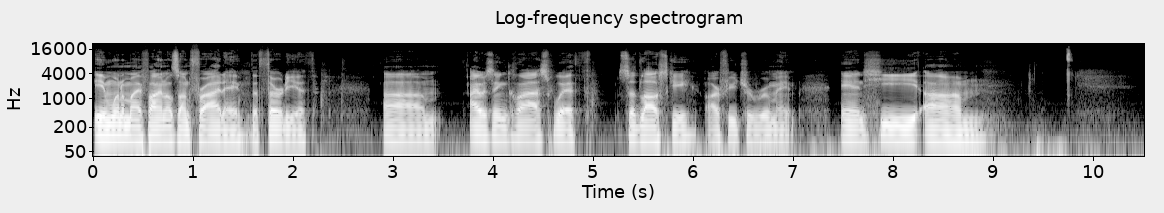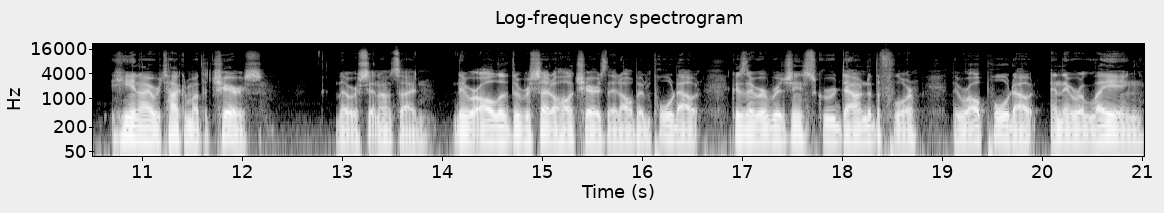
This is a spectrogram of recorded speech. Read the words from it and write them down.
in one of my finals on Friday, the 30th, um, I was in class with Sadlowski, our future roommate, and he um, he and I were talking about the chairs that were sitting outside. They were all of the recital hall chairs. They had all been pulled out because they were originally screwed down to the floor. They were all pulled out and they were laying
